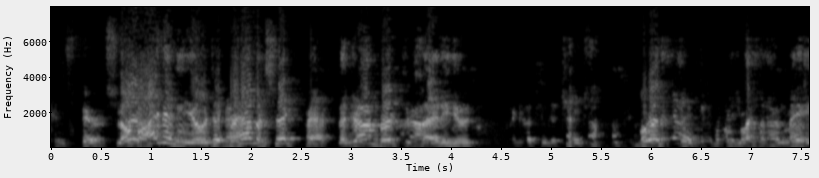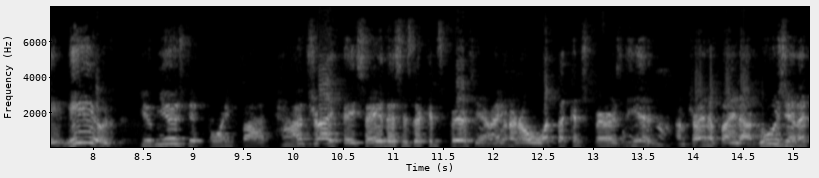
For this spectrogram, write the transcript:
conspiracy. No, I didn't use it. For heaven's sake, Pat. The John Birch Society used it. I go through the tapes. Well, that's it. blame it on me. He used it. You've used it 45 times. That's right. They say this is a conspiracy. I want to know what the conspiracy is. I'm trying to find out who's in it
